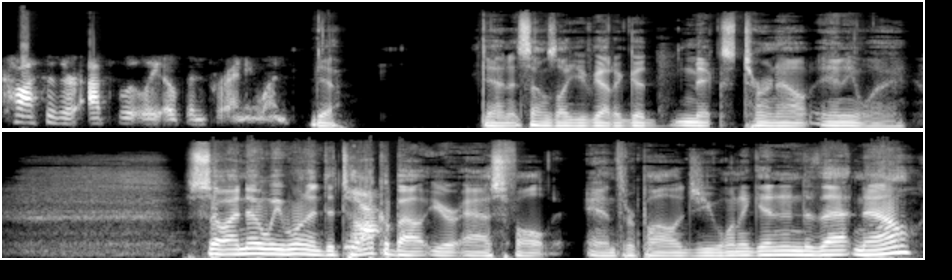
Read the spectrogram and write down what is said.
classes are absolutely open for anyone. Yeah. Yeah, and it sounds like you've got a good mixed turnout anyway. So I know we wanted to talk yeah. about your asphalt anthropology. You want to get into that now?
